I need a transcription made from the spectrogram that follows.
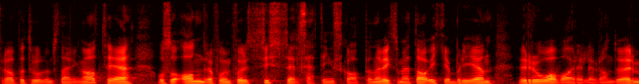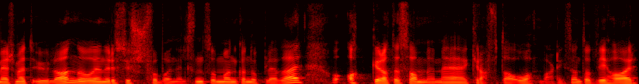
fra petroleumsnæringa til også andre form for sysselsettingsskapende virksomheter, og ikke bli en råvareleverandør, mer som et u-land og den ressursforbannelsen som man kan oppleve der. Og akkurat det samme med krafta, åpenbart. At vi har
